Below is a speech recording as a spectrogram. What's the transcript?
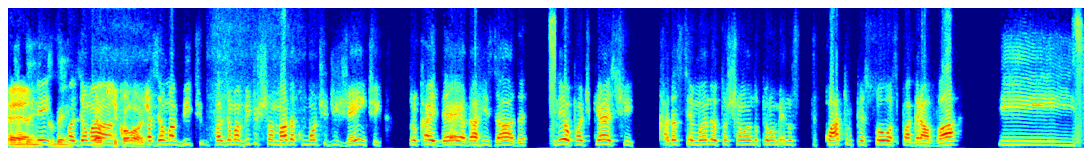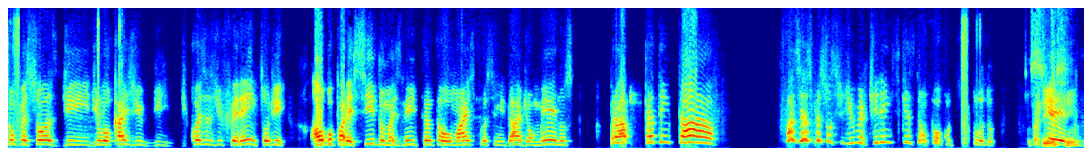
É, também, também. fazer uma é fazer uma vídeo, fazer uma videochamada com um monte de gente, trocar ideia, dar risada. Que nem o podcast, cada semana eu tô chamando pelo menos quatro pessoas para gravar e são pessoas de, de locais de, de, de coisas diferentes ou de algo parecido, mas nem tanta ou mais proximidade ou menos, para tentar fazer as pessoas se divertirem e esquecer um pouco disso tudo. Porque sim, sim.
